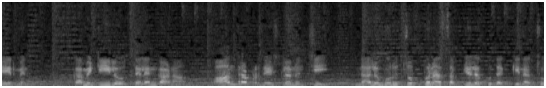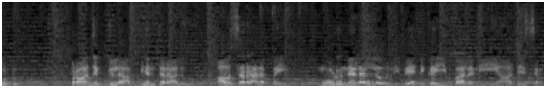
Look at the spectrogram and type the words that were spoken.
చైర్మన్. కమిటీలో తెలంగాణ ఆంధ్రప్రదేశ్ల నుంచి నలుగురు చొప్పున సభ్యులకు దక్కిన చోటు. ప్రాజెక్టుల అభ్యంతరాలు అవసరాలపై మూడు నెలల్లో నివేదిక ఇవ్వాలని ఆదేశం.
